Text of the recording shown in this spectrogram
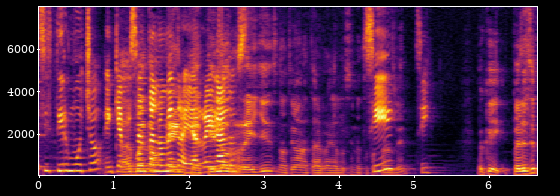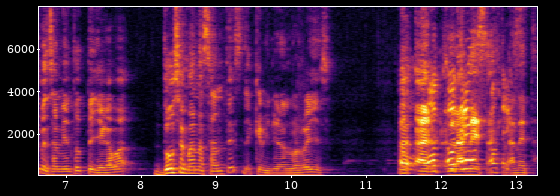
insistir mucho en que a mi Ah, santa bueno, no me en traía que a ti regalos. los reyes no te iban a traer regalos si no te portabas Sí, bien. sí. Ok, pero ese pensamiento te llegaba dos semanas antes de que vinieran los reyes. Ah, O- ah, o- o la tres, neta, o tres. la neta.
